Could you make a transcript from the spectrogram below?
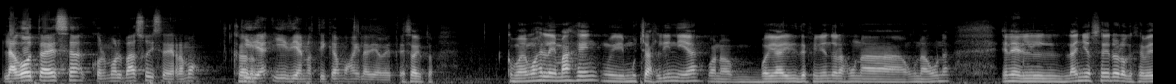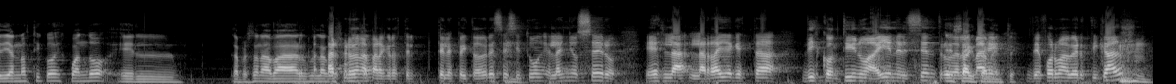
la gota esa colmó el vaso y se derramó. Y, diagnosticamos ahí la diabetes. Exacto. Como vemos en la imagen, y muchas líneas, bueno, voy a ir definiéndolas una, una a una. En el año cero lo que se ve diagnóstico es cuando el la persona va a la Perdona, para que los telespectadores se sitúen, el año cero es la, raya que está discontinua ahí en el centro de la imagen de forma vertical.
